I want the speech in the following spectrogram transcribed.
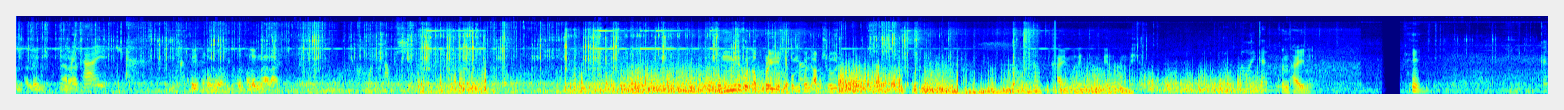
คนทะลึ่งน่ารัไม่กใช่คนอื่นเขาต้องบอกว่าพี่เป็นคนทะลึ่งน่ารักคนอับชื่อผมไม่ใช่คนอับปรีแต่ผมเป็นคนอับชื้นใครมาเล่นทำเป็นผมเนี่ยน้อยกันอยู่คนไทยเนี่ยกัน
